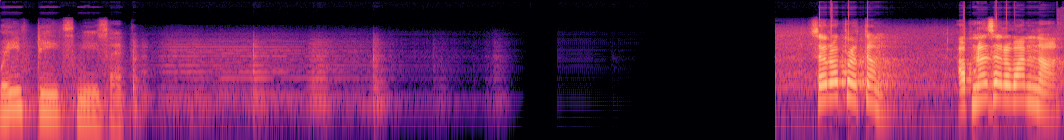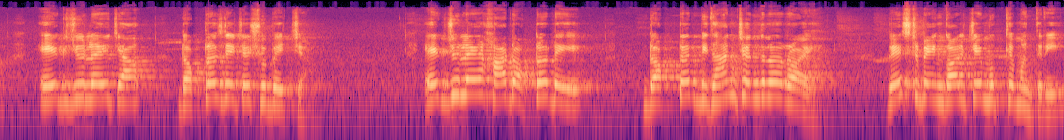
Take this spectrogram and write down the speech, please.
Wave Music. सर्वप्रथम आपणा सर्वांना एक जुलैच्या डॉक्टर्स डेच्या शुभेच्छा. एक जुलै हा doctor day doctor Bidhan Chandra Roy west बेंगॉलचे मुख्यमंत्री.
